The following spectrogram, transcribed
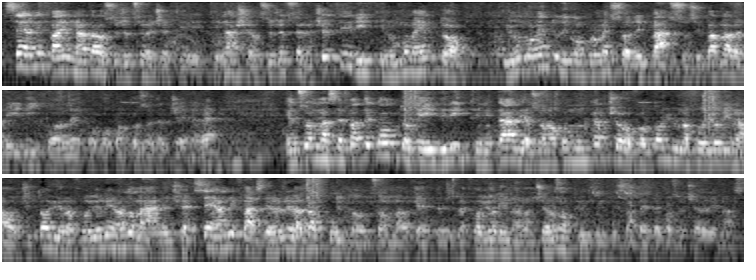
sei anni fa è nata l'associazione Certi Diritti, nasce l'associazione Certi Diritti in un, momento, in un momento di compromesso al ribasso, si parlava di IDICO all'epoca o qualcosa del genere, e insomma se fate conto che i diritti in Italia sono come un carciofo, togli una fogliolina oggi, togli una fogliolina domani, cioè sei anni fa si era arrivato al punto insomma, che le foglioline non c'erano più, quindi sapete cosa c'era rimasto.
